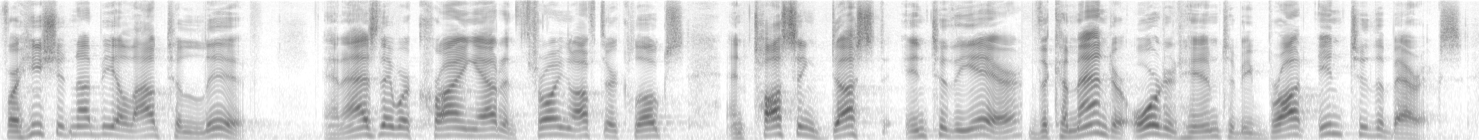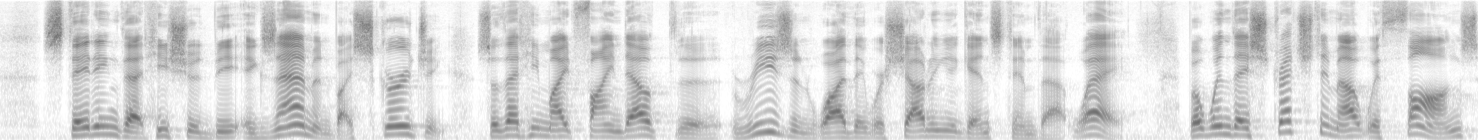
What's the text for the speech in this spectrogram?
for he should not be allowed to live. And as they were crying out and throwing off their cloaks and tossing dust into the air, the commander ordered him to be brought into the barracks, stating that he should be examined by scourging so that he might find out the reason why they were shouting against him that way. But when they stretched him out with thongs,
